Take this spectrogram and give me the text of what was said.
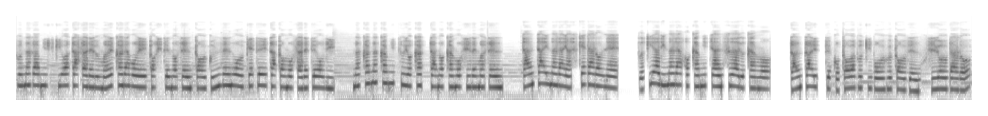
信長に引き渡される前から護衛としての戦闘訓練を受けていたともされており、なかなかに強かったのかもしれません。単体なら安家だろね。武器ありなら他にチャンスあるかも。単体ってことは武器防具当然不使用だろ？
